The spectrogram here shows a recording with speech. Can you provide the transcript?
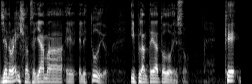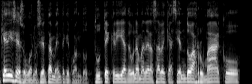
Generation, se llama el, el estudio, y plantea todo eso. ¿Qué, qué dice eso? Bueno, ciertamente que cuando tú te crías de una manera, sabes que haciendo arrumaco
